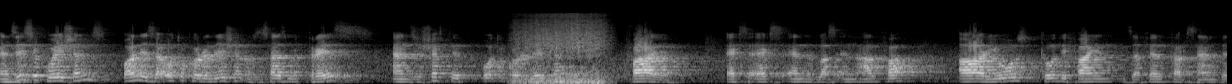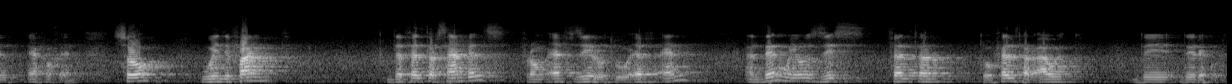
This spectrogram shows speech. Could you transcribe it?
In these equations, only the autocorrelation of the seismic trace and the shifted autocorrelation phi xx n plus n alpha are used to define the filter sample f of n. So we defined the filter samples from f0 to fn and then we use this filter to filter out the, the record.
